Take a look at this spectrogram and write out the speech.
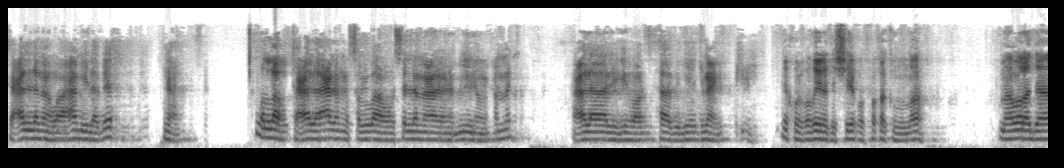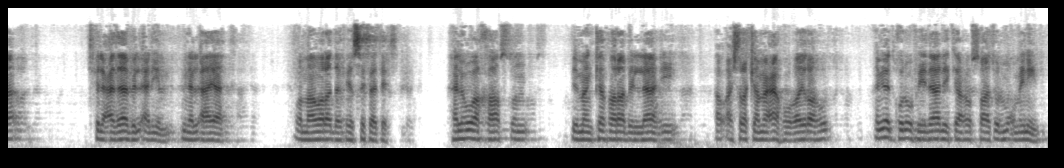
وتعلم وعمل به؟ نعم. والله تعالى أعلم وصلى الله وسلم على نبينا محمد على آله وأصحابه أجمعين. يقول فضيلة الشيخ وفقكم الله ما ورد في العذاب الأليم من الآيات وما ورد في صفته. هل هو خاص بمن كفر بالله أو أشرك معه غيره؟ أم يدخل في ذلك عصاة المؤمنين؟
